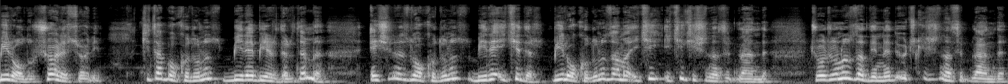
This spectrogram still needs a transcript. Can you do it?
bir olur. Şöyle söyleyeyim. Kitap okudunuz bire birdir değil mi? Eşinizle okudunuz bire ikidir. Bir okudunuz ama iki, iki kişi nasiplendi. Çocuğunuz da dinledi üç kişi nasiplendi.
